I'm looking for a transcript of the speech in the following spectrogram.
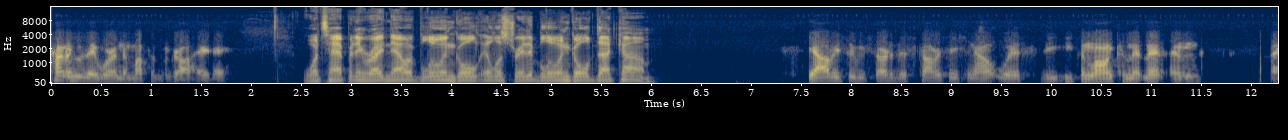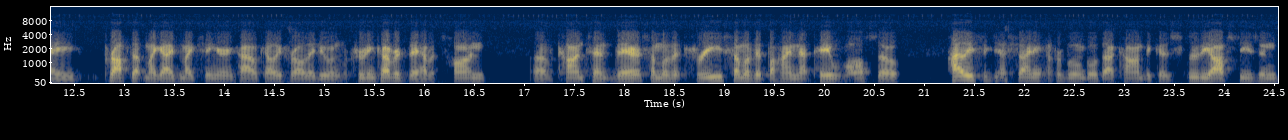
kind of who they were in the Muffet McGraw heyday. What's happening right now at Blue and Gold Illustrated, blueandgold.com? Yeah, obviously we started this conversation out with the Ethan Long commitment, and I propped up my guys Mike Singer and Kyle Kelly for all they do in recruiting coverage. They have a ton of content there, some of it free, some of it behind that paywall. So highly suggest signing up for blueandgold.com because through the off season,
